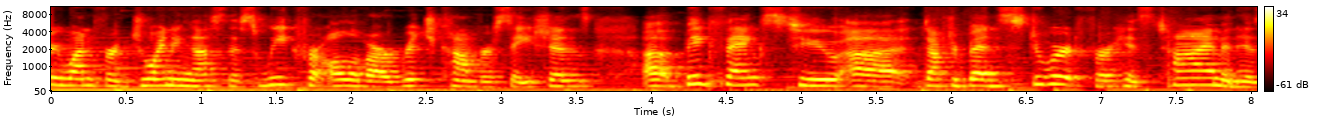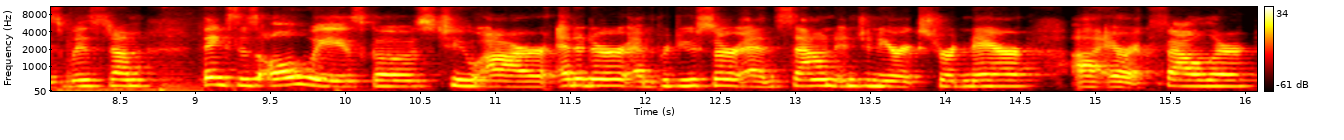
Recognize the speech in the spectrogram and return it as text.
Everyone for joining us this week for all of our rich conversations. Uh, big thanks to uh, Dr. Ben Stewart for his time and his wisdom. Thanks as always goes to our editor and producer and sound engineer extraordinaire, uh, Eric Fowler.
